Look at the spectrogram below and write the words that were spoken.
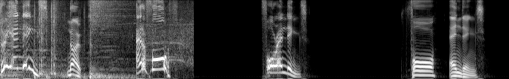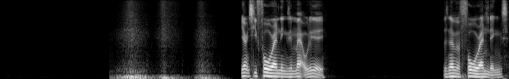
Three endings! No. And a fourth! Four endings. Four endings. You don't see four endings in metal, do you? There's never four endings.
